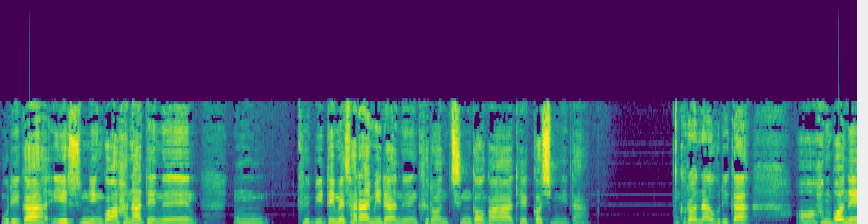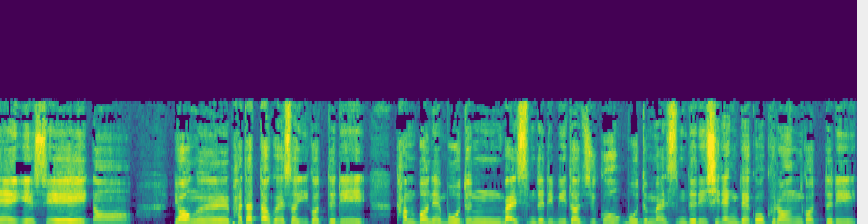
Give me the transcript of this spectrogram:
우리가 예수님과 하나 되는 음, 그 믿음의 사람이라는 그런 증거가 될 것입니다. 그러나 우리가 어, 한 번에 예수의 어, 영을 받았다고 해서 이것들이 단번에 모든 말씀들이 믿어지고 모든 말씀들이 실행되고 그런 것들이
